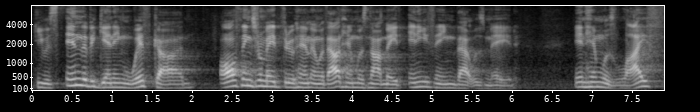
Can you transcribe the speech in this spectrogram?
He was in the beginning with God. All things were made through him, and without him was not made anything that was made. In him was life,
